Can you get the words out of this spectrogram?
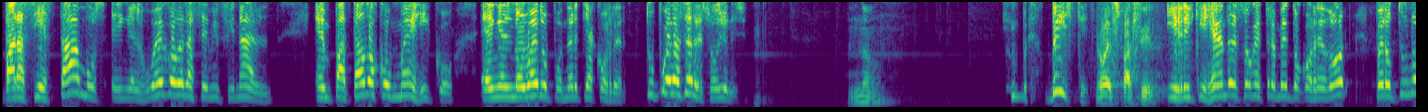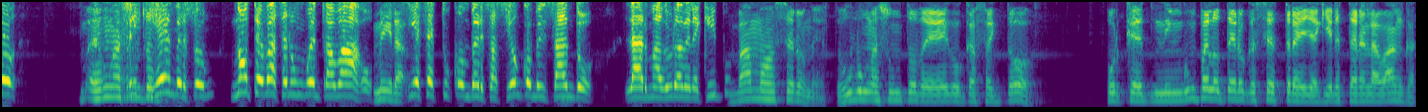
para si estamos en el juego de la semifinal empatados con México en el noveno ponerte a correr. ¿Tú puedes hacer eso, Dionisio? No. ¿Viste? No es fácil. Y Ricky Henderson es tremendo corredor, pero tú no, Es un asunto. Ricky Henderson no te va a hacer un buen trabajo Mira. si esa es tu conversación comenzando la armadura del equipo. Vamos a ser honestos. Hubo un asunto de ego que afectó. Porque ningún pelotero que sea estrella quiere estar en la banca.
